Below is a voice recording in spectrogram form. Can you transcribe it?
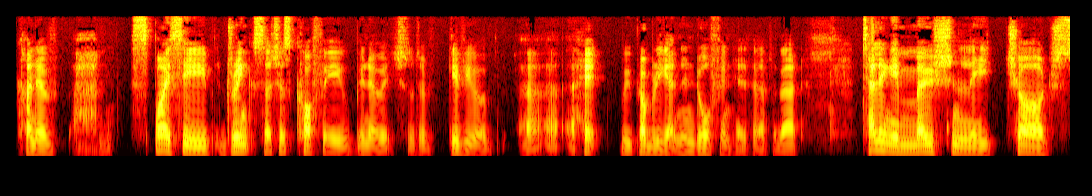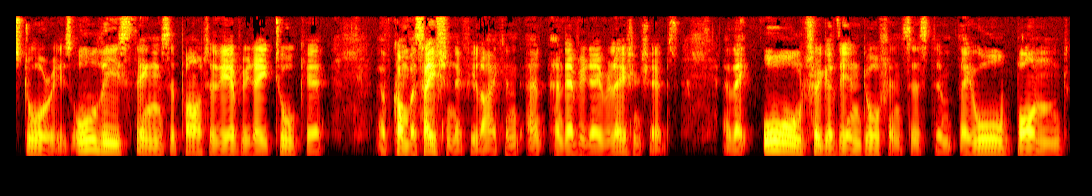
kind of um, spicy drinks such as coffee, you know, which sort of give you a, a, a hit. We probably get an endorphin hit out of that. Telling emotionally charged stories. All these things are part of the everyday toolkit of conversation, if you like, and, and, and everyday relationships. they all trigger the endorphin system. They all bond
